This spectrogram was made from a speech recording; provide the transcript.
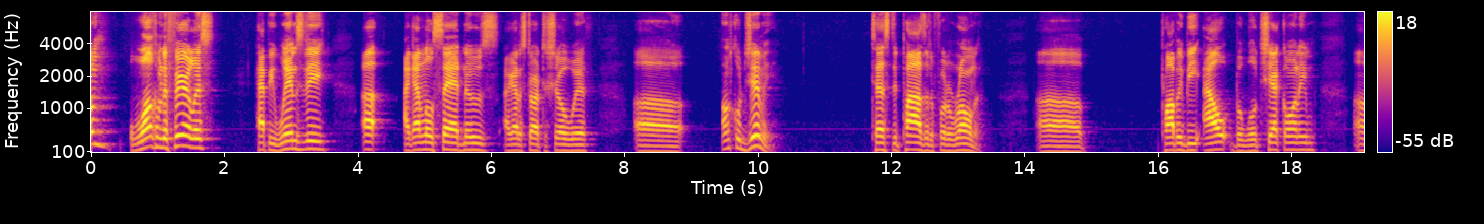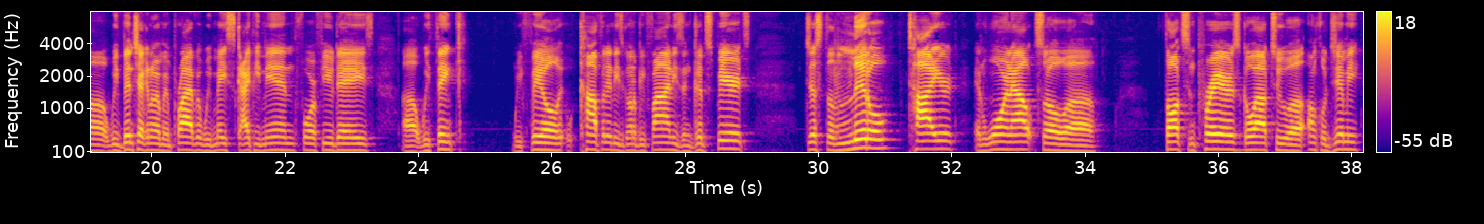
Welcome, welcome to Fearless. Happy Wednesday. Uh, I got a little sad news I got to start the show with. Uh, Uncle Jimmy tested positive for the Rona. Uh, probably be out, but we'll check on him. Uh, we've been checking on him in private. We may Skype him in for a few days. Uh, we think, we feel confident he's going to be fine. He's in good spirits, just a little tired and worn out. So, uh, thoughts and prayers go out to uh, Uncle Jimmy.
